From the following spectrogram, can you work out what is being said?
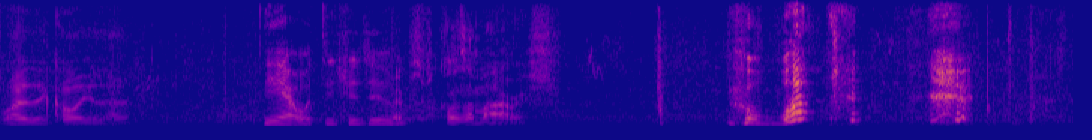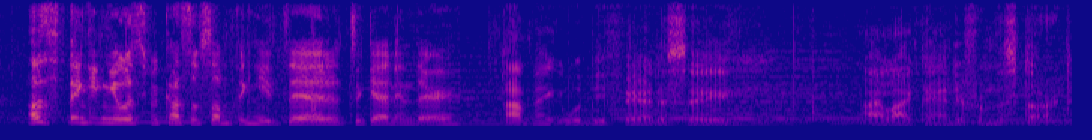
Why do they call you that? Yeah, what did you do? Maybe it's because I'm Irish. what? I was thinking it was because of something he did to get in there. I think it would be fair to say I liked Andy from the start.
